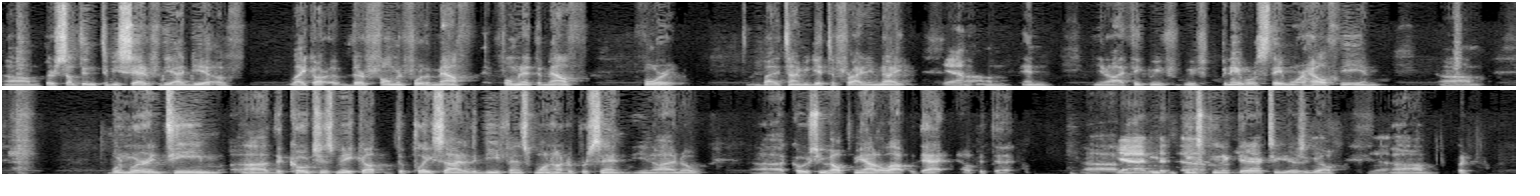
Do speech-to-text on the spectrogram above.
Um, there's something to be said for the idea of like our, they're foaming for the mouth, foaming at the mouth for it by the time you get to Friday night. Yeah. Um, and you know, I think we've we've been able to stay more healthy and um, when we're in team, uh, the coaches make up the play side of the defense 100%. You know, I know, uh, coach, you helped me out a lot with that up at the uh, yeah, King's uh, Clinic there yeah. two years ago. Yeah. Um, but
